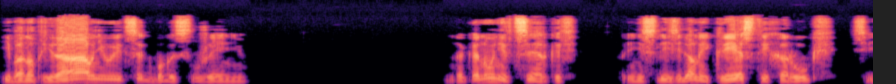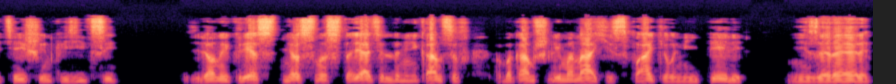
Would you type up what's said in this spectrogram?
ибо оно приравнивается к богослужению. Накануне в церковь принесли зеленый крест и хоругвь Святейшей Инквизиции. Зеленый крест нес настоятель доминиканцев, по бокам шли монахи с факелами и пели «Мизерере».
